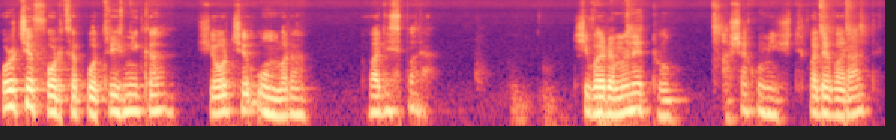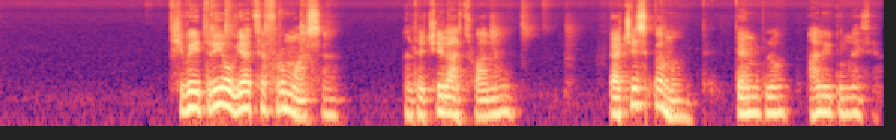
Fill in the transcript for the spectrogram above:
orice forță potrivnică și orice umbră va dispărea și vei rămâne tu, așa cum ești, cu adevărat, și vei trăi o viață frumoasă între ceilalți oameni pe acest pământ, templu al lui Dumnezeu.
